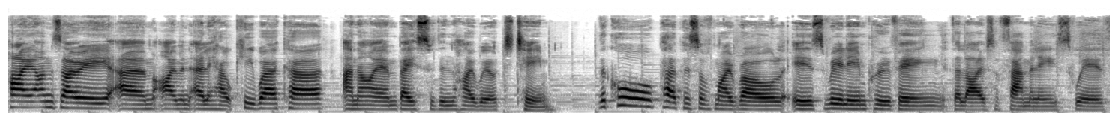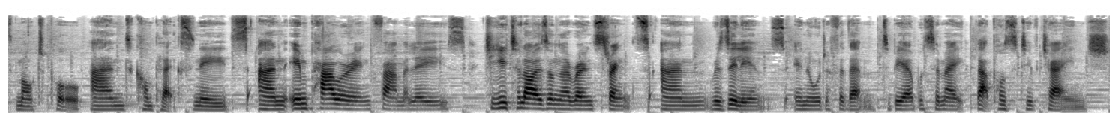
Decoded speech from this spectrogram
Hi, I'm Zoe. Um, I'm an early help key worker and I am based within the High Weald team. The core purpose of my role is really improving the lives of families with multiple and complex needs and empowering families to utilise on their own strengths and resilience in order for them to be able to make that positive change.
